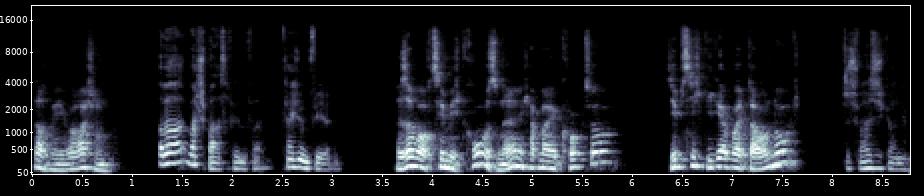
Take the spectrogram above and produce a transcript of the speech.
lass mich überraschen. Aber macht Spaß auf jeden Fall. Kann ich nur empfehlen. Das ist aber auch ziemlich groß, ne? Ich habe mal geguckt so. 70 Gigabyte Download. Das weiß ich gar nicht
